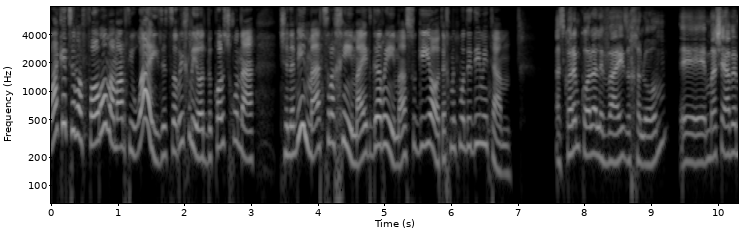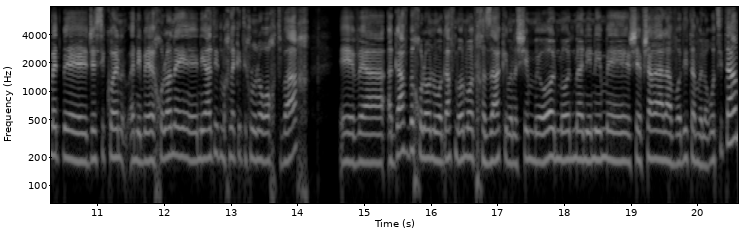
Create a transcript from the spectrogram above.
רק עצם הפורום אמרתי, וואי, זה צריך להיות בכל שכונה, שנבין מה הצרכים, מה האתגרים, מה הסוגיות, איך מתמודדים איתם. אז קודם כל, הלוואי, זה חלום. Uh, מה שהיה באמת בג'סי כהן, אני בחולון אה, ניהלתי את מחלקת תכנון ארוך טווח, uh, והאגף בחולון הוא אגף מאוד מאוד חזק, עם אנשים מאוד מאוד מעניינים שאפשר היה לעבוד איתם ולרוץ איתם.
